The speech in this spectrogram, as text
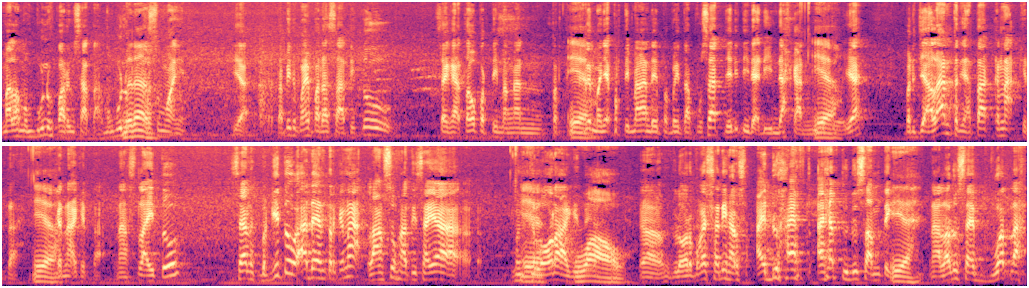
malah membunuh pariwisata, membunuh. Benar. kita semuanya. Ya, tapi rupanya pada saat itu saya nggak tahu pertimbangan, per- Iya. mungkin banyak pertimbangan dari pemerintah pusat, jadi tidak diindahkan Iya. gitu ya. Berjalan ternyata kena kita, Iya. kena kita. Nah setelah itu saya begitu ada yang terkena, langsung hati saya menggelora Iya. gitu. Wow. Ya. Nah, gelora pokoknya saya ini harus I do have I have to do something. Iya. Nah lalu saya buatlah,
